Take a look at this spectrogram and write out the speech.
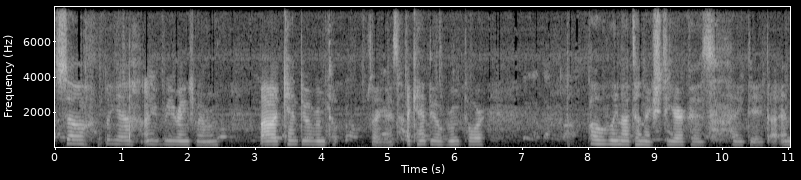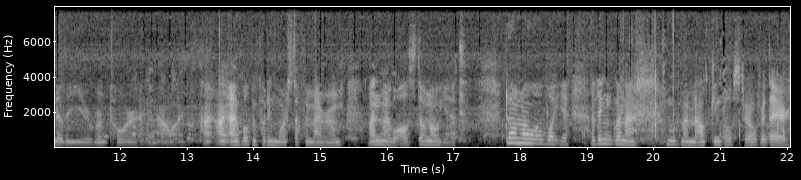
So, but yeah, I rearranged my room. But I can't do a room tour. Sorry guys, I can't do a room tour. Probably not till next year because I did uh, end of the year room tour and now I, I, I will be putting more stuff in my room on my walls. Don't know yet. Don't know what yet. I think I'm gonna move my Malkin poster over there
